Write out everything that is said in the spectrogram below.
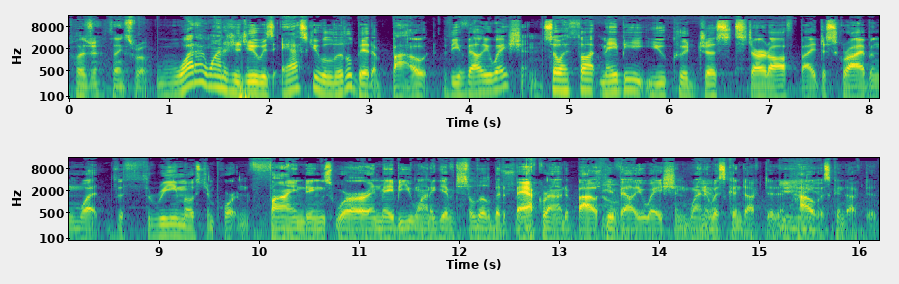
Pleasure. Thanks, Rob. What I wanted to do is ask you a little bit about the evaluation. So I thought maybe you could just start off by describing what the three most important findings were, and maybe you want to give just a little bit of background about sure. the evaluation, when yeah. it was conducted, and yeah, how it was conducted.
